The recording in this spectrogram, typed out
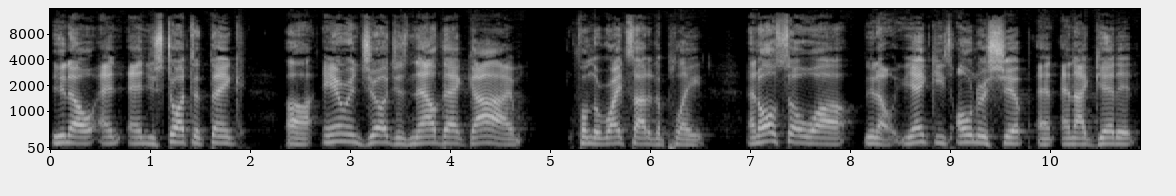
you know, and, and you start to think, uh, Aaron Judge is now that guy from the right side of the plate. And also, uh, you know, Yankees ownership, and, and I get it,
